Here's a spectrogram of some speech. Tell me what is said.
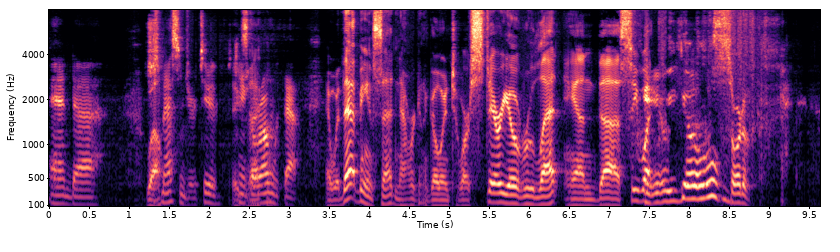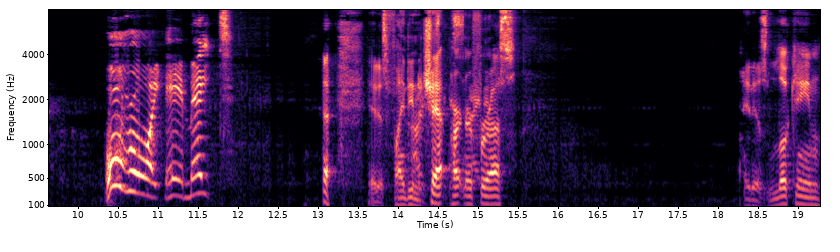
and uh, Well, just Messenger too. Can't exactly. go wrong with that. And with that being said, now we're going to go into our stereo roulette and uh, see what Here we go. sort of All right, hey mate. it is finding a chat partner for us. It is looking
